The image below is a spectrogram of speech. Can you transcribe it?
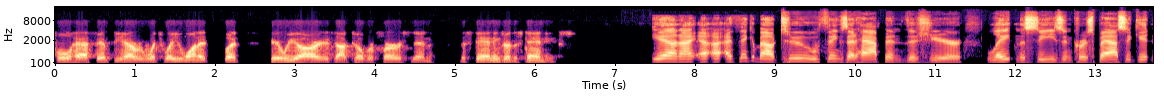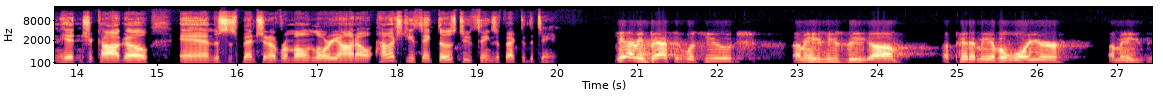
full, half empty, however which way you want it. But here we are. It's October first, and the standings are the standings. Yeah, and I, I think about two things that happened this year late in the season: Chris Bassitt getting hit in Chicago, and the suspension of Ramon Laureano. How much do you think those two things affected the team? Yeah, I mean Bassitt was huge. I mean he's he's the um, epitome of a warrior. I mean he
